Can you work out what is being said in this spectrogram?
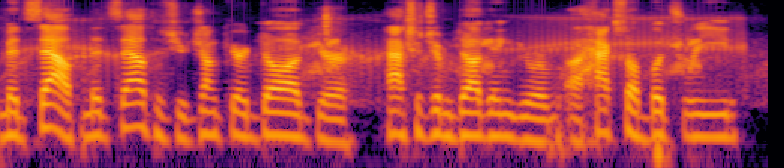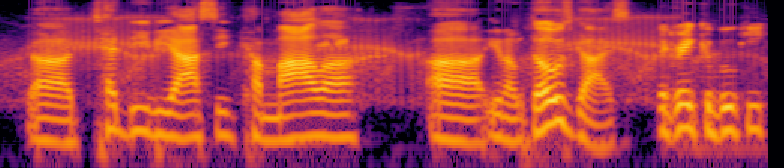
mid South. Mid South is your Junkyard Dog, your Hacksaw Jim Duggan, your uh, Hacksaw Butch Reed, uh, Ted DiBiase, Kamala, uh, you know those guys. The Great Kabuki.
